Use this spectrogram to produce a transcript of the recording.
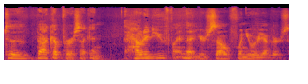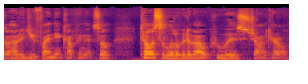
to back up for a second how did you find that yourself when you were younger so how did you find the accompaniment so Tell us a little bit about who is Sean Carroll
